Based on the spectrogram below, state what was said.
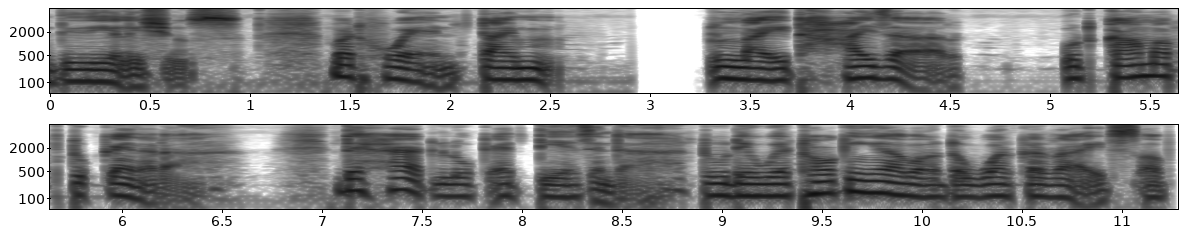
the real issues. But when time Lighthizer would come up to Canada. They had look at the agenda. Today we're talking about the worker rights of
